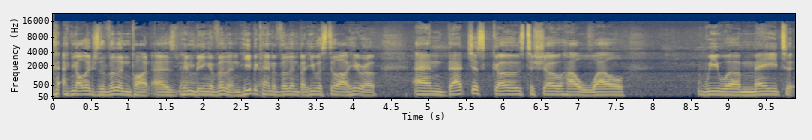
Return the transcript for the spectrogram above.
acknowledged the villain part as him being a villain. He became a villain but he was still our hero. And that just goes to show how well we were made to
